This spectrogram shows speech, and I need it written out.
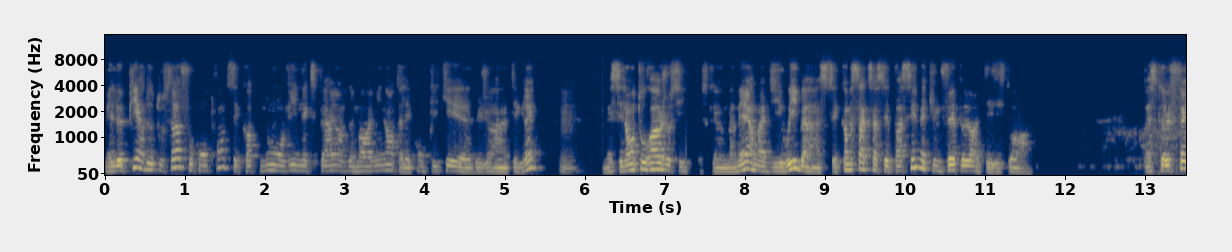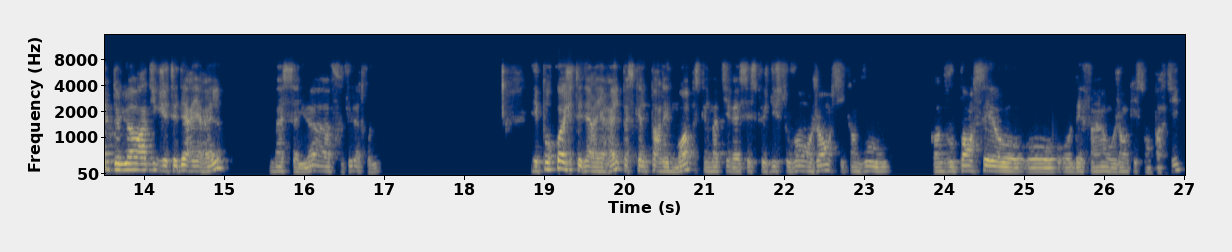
Mais le pire de tout ça, faut comprendre, c'est quand nous, on vit une expérience de mort imminente, elle est compliquée euh, déjà à intégrer. Hmm. Mais c'est l'entourage aussi. Parce que ma mère m'a dit, oui, ben, c'est comme ça que ça s'est passé, mais tu me fais peur avec tes histoires. Parce que le fait de lui avoir dit que j'étais derrière elle, ben, ça lui a foutu la trouille. Et pourquoi j'étais derrière elle? Parce qu'elle parlait de moi, parce qu'elle m'attirait. C'est ce que je dis souvent aux gens aussi quand vous, quand vous pensez aux, aux, aux défunts, aux gens qui sont partis.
